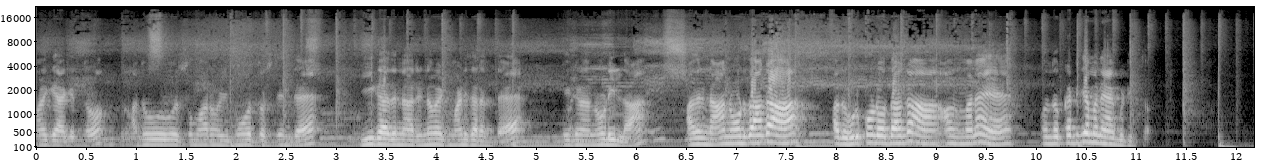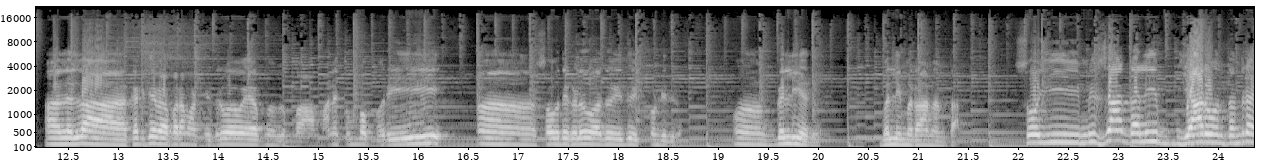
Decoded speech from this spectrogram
ಮಳಿಗೆ ಆಗಿತ್ತು. ಅದು ಸುಮಾರು ಮೂವತ್ತು ವರ್ಷದಿಂದ ಈಗ ಅದನ್ನು ರಿನೋವೇಟ್ ಮಾಡಿದಾರಂತೆ. ಈಗ ನಾನು ನೋಡಿಲ್ಲ. ಆದರೆ ನಾನು ನೋಡಿದಾಗ, ಅದು ಹುಡ್ಕೊಂಡು ಹೋದಾಗ ಅವನ ಮನೆ ಒಂದು ಕಟ್ಟಿಗೆ ಮನೆ ಆಗಿಬಿಟ್ಟಿತ್ತು. ಅಲ್ಲೆಲ್ಲ ಕಟ್ಟಿಗೆ ವ್ಯಾಪಾರ ಮಾಡ್ತಿದ್ರು. ಮನೆ ತುಂಬ ಬರೀ ಸೌದೆಗಳು ಅದು ಇದು ಇಟ್ಕೊಂಡಿದ್ರು. ಗಲ್ಲಿ ಅದು, ಬಲ್ಲಿ ಮರಾನ್ ಅಂತ. ಸೊ ಈ ಮಿರ್ಜಾ ಗಲೀಬ್ ಯಾರು ಅಂತಂದರೆ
